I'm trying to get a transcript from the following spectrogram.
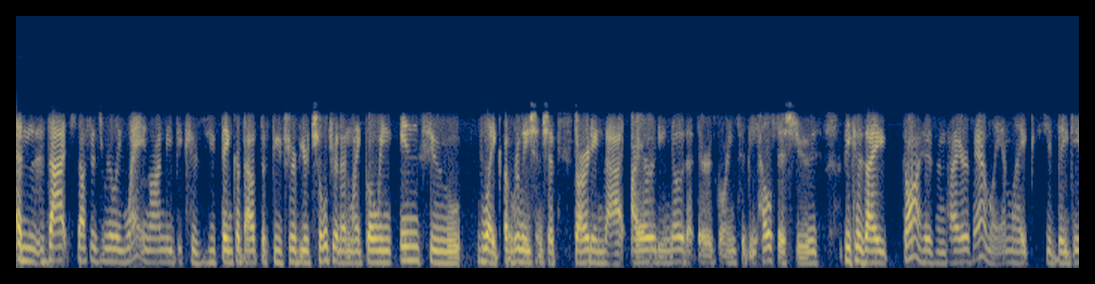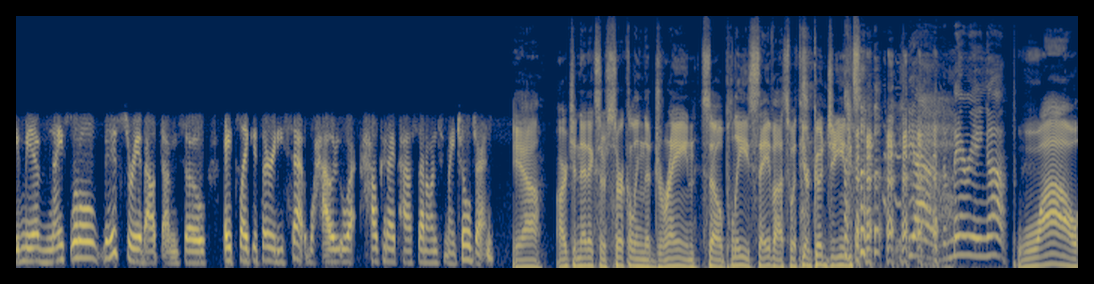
And that stuff is really weighing on me because you think about the future of your children and like going into like a relationship starting that. I already know that there's going to be health issues because I saw his entire family and like he- they gave me a nice little history about them. So it's like it's already set. How do I, how could I pass that on to my children? Yeah. Our genetics are circling the drain. So please save us with your good genes. yeah, the marrying up. wow.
